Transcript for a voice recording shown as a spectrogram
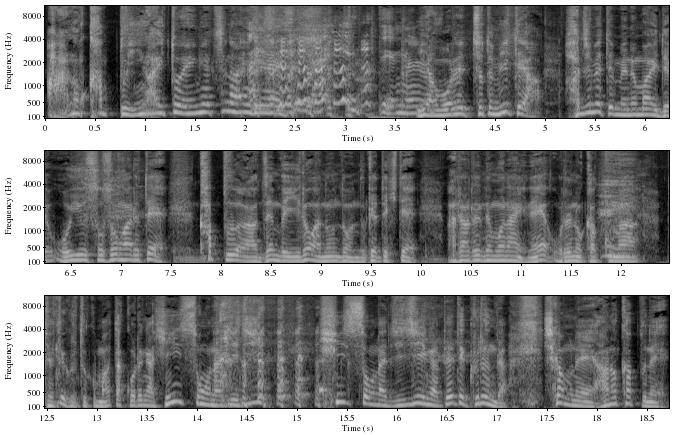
あのカップ意外とえげつないね。いや、俺ちょっと見てや、初めて目の前でお湯注がれて、カップが全部色がどんどん抜けてきて、あられでもないね、俺の格好が 出てくるとこ、またこれが貧相なじじい、貧相なじじいが出てくるんだ。しかもね、あのカップね、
